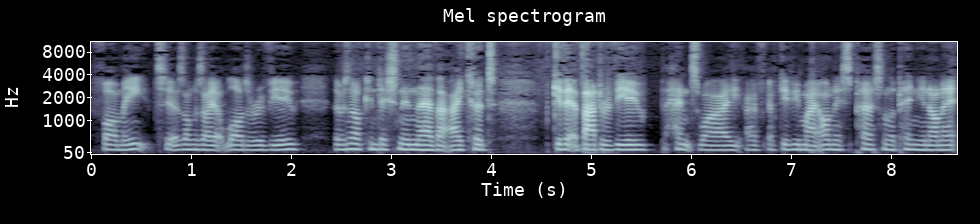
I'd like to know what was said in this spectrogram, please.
for me to as long as I upload a review. There was no condition in there that I could give it a bad review, hence why I've, I've given you my honest personal opinion on it.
